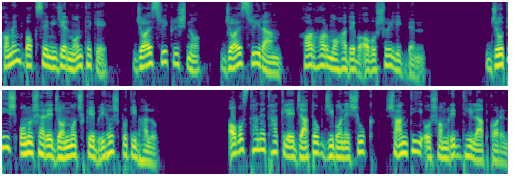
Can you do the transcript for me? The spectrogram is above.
কমেন্ট বক্সে নিজের মন থেকে জয় শ্রীকৃষ্ণ জয় শ্রীরাম, হর হর মহাদেব অবশ্যই লিখবেন। জ্যোতিষ অনুসারে জন্মছকে বৃহস্পতি ভালো। অবস্থানে থাকলে জাতক জীবনে সুখ, শান্তি ও সমৃদ্ধি লাভ করেন।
